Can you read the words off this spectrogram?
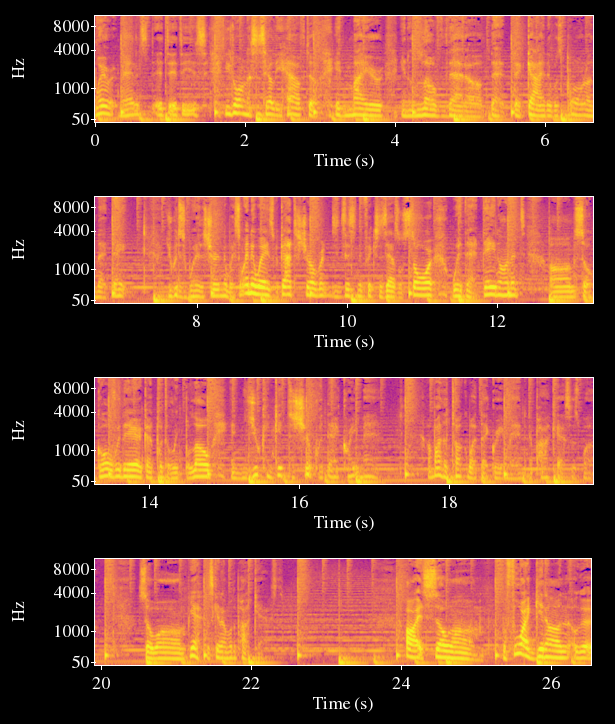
wear it, man. It's it, it is you don't necessarily have to admire and love that uh that that guy that was born on that date. You could just wear the shirt anyway. So, anyways, we got the shirt over at the existing fiction Zazzle store with that date on it. Um, so go over there. I got to put the link below, and you can get the shirt with that great man. I'm about to talk about that great man in the podcast as well. So, um, yeah, let's get on with the podcast. All right, so um, before I get on, uh,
